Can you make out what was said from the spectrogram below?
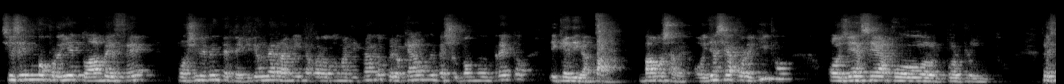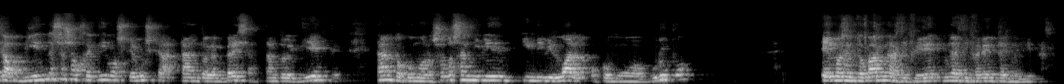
si es el mismo proyecto ABC, posiblemente te cree una herramienta para automatizarlo, pero que algo que me suponga un reto y que diga, va, vamos a ver, o ya sea por equipo o ya sea por, producto. Entonces, claro, viendo esos objetivos que busca tanto la empresa, tanto el cliente, tanto como nosotros individual o como grupo, hemos de tomar unas diferentes medidas.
